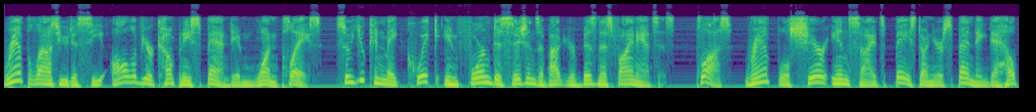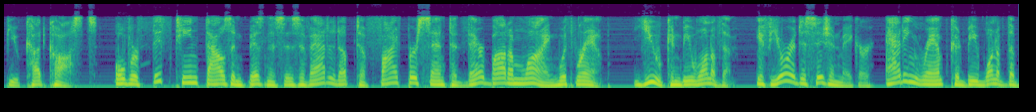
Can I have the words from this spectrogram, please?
Ramp allows you to see all of your company spend in one place, so you can make quick, informed decisions about your business finances. Plus, Ramp will share insights based on your spending to help you cut costs. Over 15,000 businesses have added up to 5% to their bottom line with Ramp. You can be one of them. If you're a decision maker, adding Ramp could be one of the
